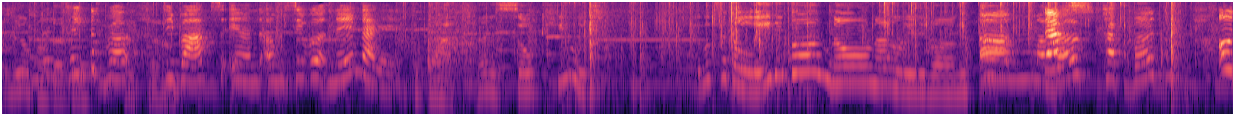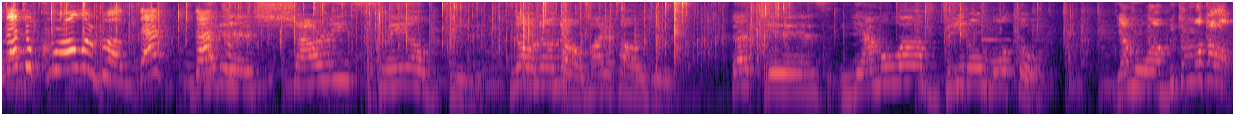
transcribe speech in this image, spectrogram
a real bug, I'd Take the, bro- the box and um see what name that is. Look at that. That is so cute. It looks like a ladybug. No, not a ladybug. Um, that's type of bug. Oh, that's a crawler bug. That That that's a, Shari Snail Bee. No, no, no. My apologies. That is Yamua Beetle Moto. Yamua Beetle Moto.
